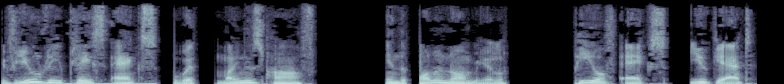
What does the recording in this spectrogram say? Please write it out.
If you replace x with minus half in the polynomial p of x, you get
